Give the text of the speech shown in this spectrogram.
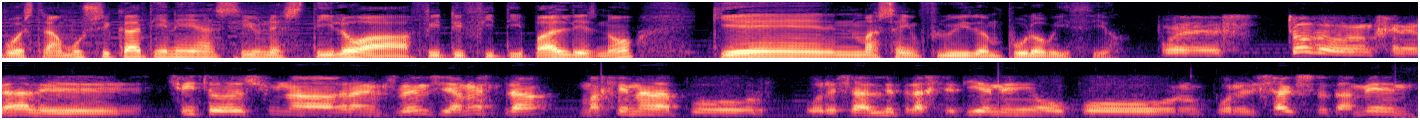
vuestra música tiene así un estilo a Fito y Fitipaldis, ¿no? ¿Quién más ha influido en Puro Vicio? General. Eh, Fito es una gran influencia nuestra, más que nada por, por esas letras que tiene o por, por el saxo también.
